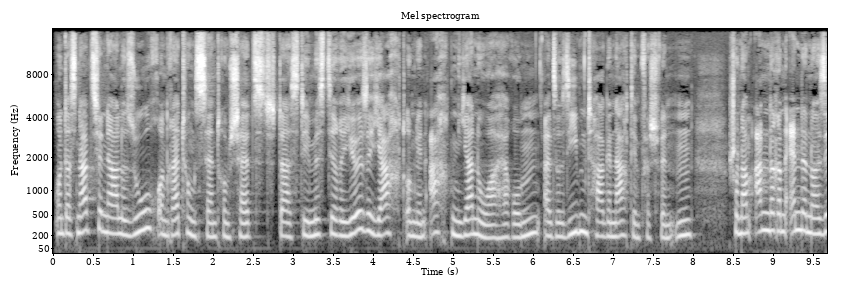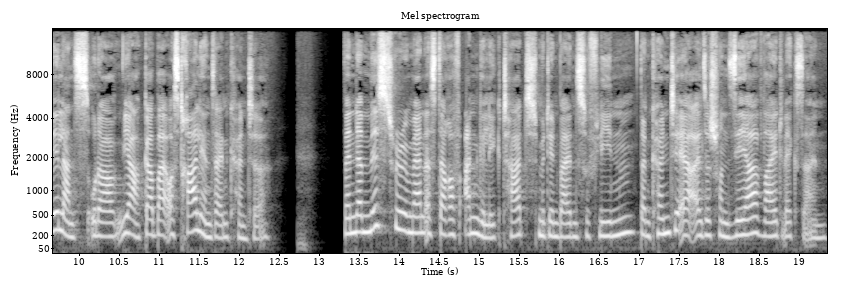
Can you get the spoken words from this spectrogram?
und das Nationale Such- und Rettungszentrum schätzt, dass die mysteriöse Yacht um den 8. Januar herum, also sieben Tage nach dem Verschwinden, schon am anderen Ende Neuseelands oder ja, gar bei Australien sein könnte. Wenn der Mystery Man es darauf angelegt hat, mit den beiden zu fliehen, dann könnte er also schon sehr weit weg sein.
